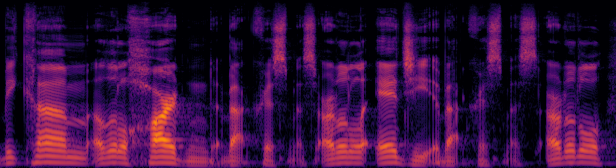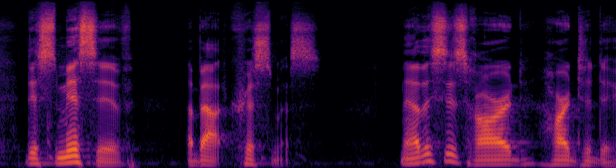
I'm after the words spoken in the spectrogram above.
become a little hardened about Christmas, or a little edgy about Christmas, or a little dismissive about Christmas. Now, this is hard, hard to do.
